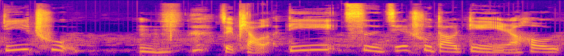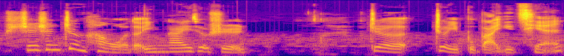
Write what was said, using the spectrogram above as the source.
第一处，嗯，嘴瓢了。第一次接触到电影，然后深深震撼我的，应该就是这这一部吧。以前，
